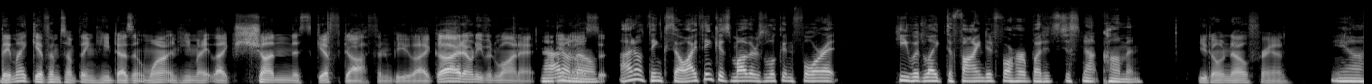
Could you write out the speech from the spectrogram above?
they might give him something he doesn't want and he might like shun this gift off and be like, "Oh, I don't even want it." I you don't know. So- I don't think so. I think his mother's looking for it. He would like to find it for her, but it's just not coming. you don't know, Fran. Yeah.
